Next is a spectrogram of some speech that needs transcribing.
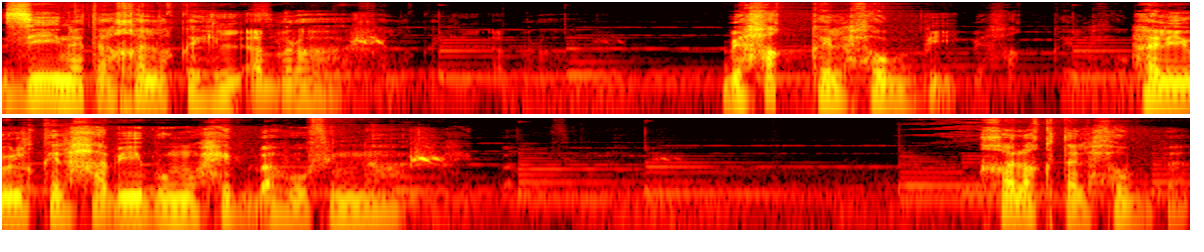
زينة خلقه الأبرار. بحق الحب هل يلقي الحبيب محبه في النار؟ خلقت الحب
